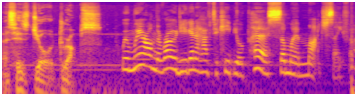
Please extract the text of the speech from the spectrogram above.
as his jaw drops. When we're on the road, you're going to have to keep your purse somewhere much safer.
